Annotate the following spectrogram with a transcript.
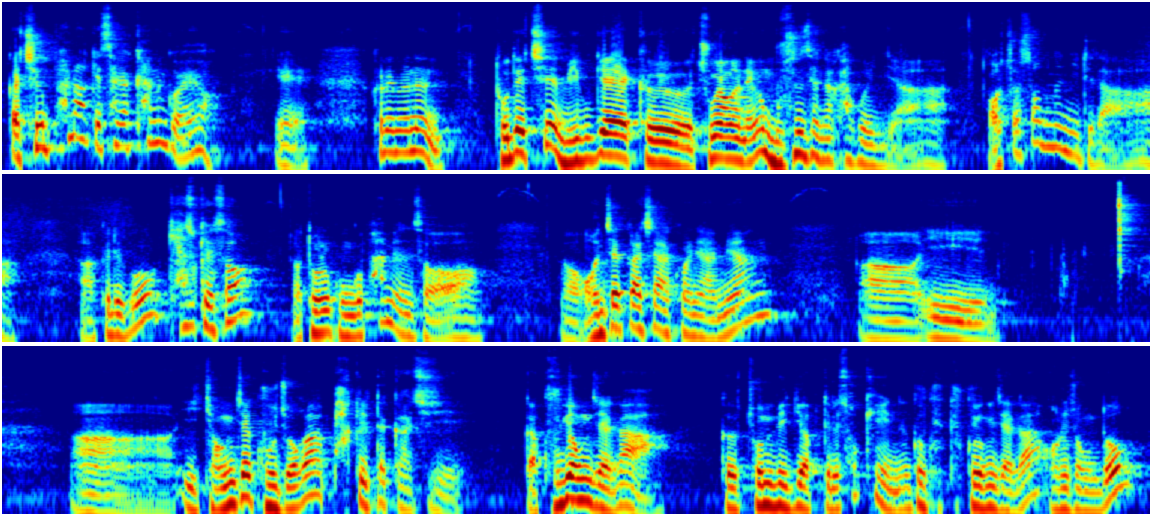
그러니까 지금 편하게 생각하는 거예요. 예. 그러면은 도대체 미국의 그 중앙은행은 무슨 생각하고 있냐? 어쩔 수 없는 일이다. 아, 그리고 계속해서 돈을 공급하면서 어, 언제까지 할 거냐면 어, 이, 어, 이 경제 구조가 바뀔 때까지, 그러니까 국영제가 그 좀비 기업들이 속해 있는 그 구- 국영제가 어느 정도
